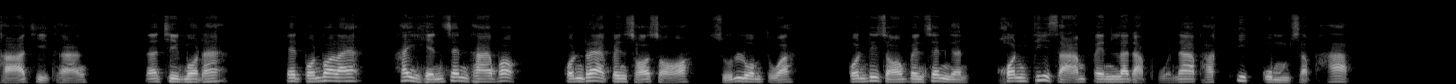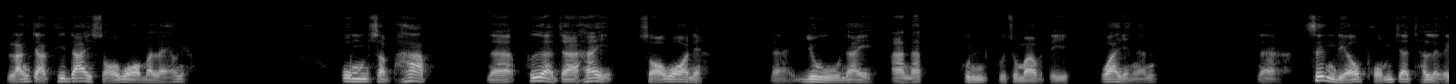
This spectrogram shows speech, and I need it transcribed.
ขาฉีกหางนะฉีกหมดฮะเหตุผลเพราะอะไรให้เห็นเส้นทาง เพราะคนแรกเป็นสอสอศูนย์รวมตัว คนที่สองเป็นเส้นเงิน คนที่สามเป็นระดับหัวหน้าพักที่กลุ่มสภาพ หลังจากที่ได้สวมาแล้วเนี่ยกลุ่มสภาพนะเพื่อจะให้สวเนี่ย นะอยู่ในอานัตคุณกุสุมาวตีว่าอย่างนั้นนะซึ่งเดี๋ยวผมจะเฉลย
